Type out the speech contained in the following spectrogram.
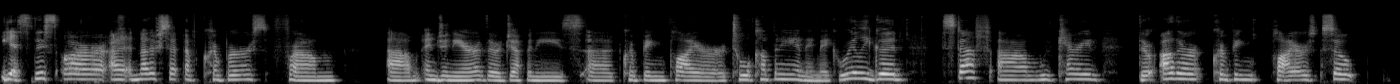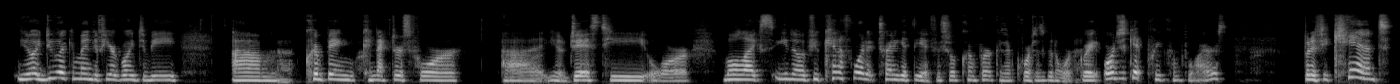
Yes, these are uh, another set of crimpers from um, Engineer. They're a Japanese uh, crimping plier tool company, and they make really good stuff. Um, we've carried their other crimping pliers. So, you know, I do recommend if you're going to be um, crimping connectors for, uh, you know, JST or Molex, you know, if you can afford it, try to get the official crimper because, of course, it's going to work great, or just get pre-crimped wires. But if you can't,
